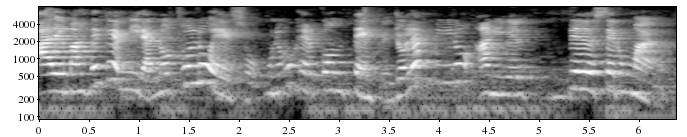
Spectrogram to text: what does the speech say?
Además de que, mira, no solo eso, una mujer contemple, yo la admiro a nivel de ser humano.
